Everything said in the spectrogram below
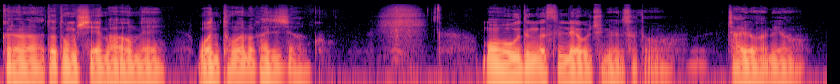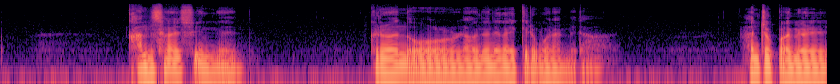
그러나 또 동시에 마음에 원통함을 가지지 않고 모든 것을 내어주면서도 자유하며 감사할 수 있는 그러한 놀라운 은혜가 있기를 원합니다. 한쪽 뺨을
